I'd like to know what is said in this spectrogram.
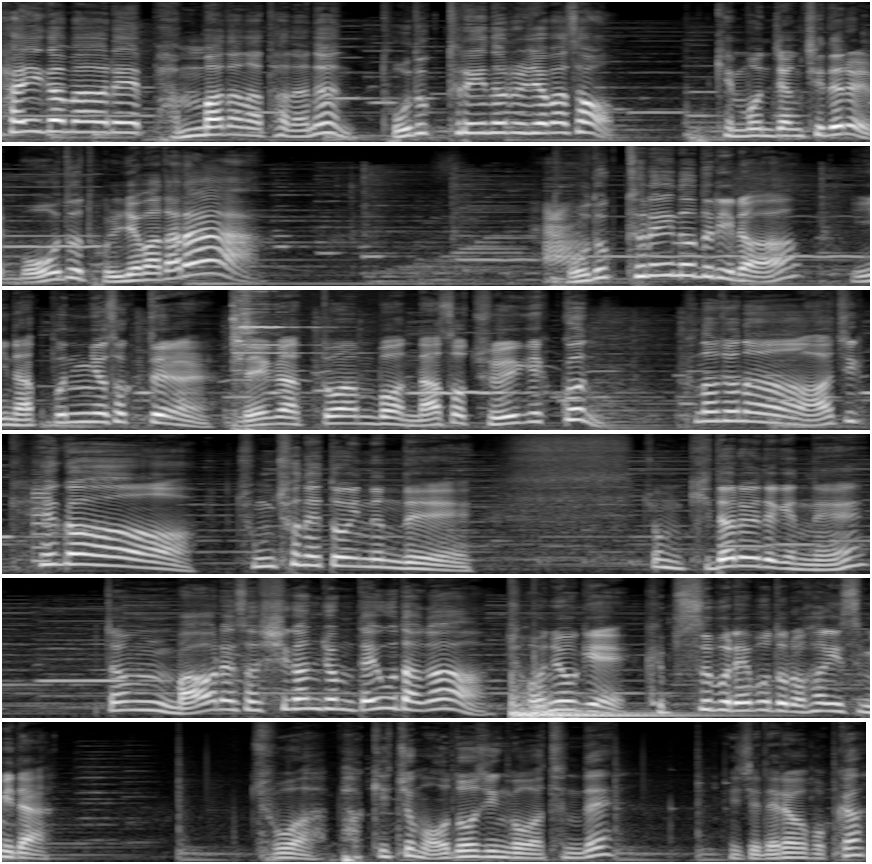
타이가 마을에 밤마다 나타나는 도둑 트레이너를 잡아서 포켓몬 장치들을 모두 돌려받아라. 도둑 트레이너들이라 이 나쁜 녀석들 내가 또 한 번 나서 줘야겠군. 그나저나 아직 해가 중천에 떠 있는데 좀 기다려야 되겠네. 일단 마을에서 시간 좀 때우다가 저녁에 급습을 해보도록 하겠습니다. 좋아, 밖이 좀 어두워진 것 같은데 이제 내려가 볼까?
